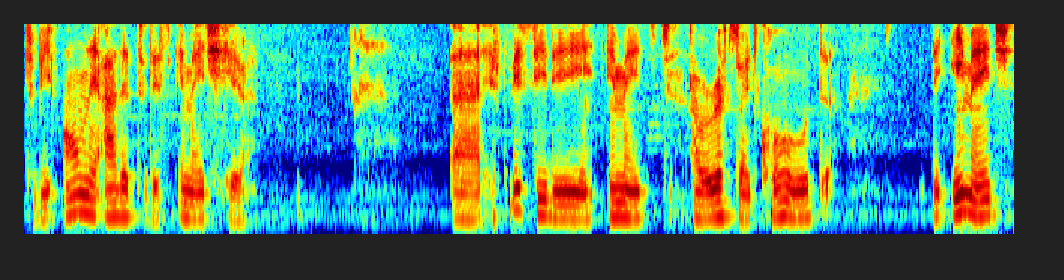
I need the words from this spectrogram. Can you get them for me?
to be only added to this image here. Uh, if we see the image our website code the image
